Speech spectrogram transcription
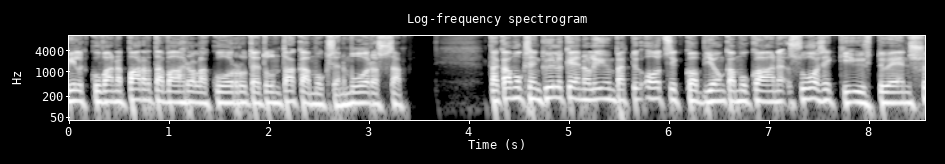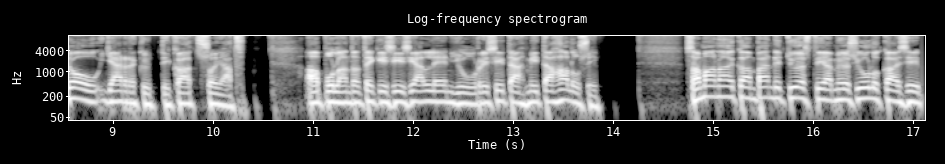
vilkkuvan partavahdolla kuorrutetun takamuksen muodossa. Takamuksen kylkeen oli ympätty otsikko, jonka mukaan suosikkiyhtyeen show järkytti katsojat. Apulanta teki siis jälleen juuri sitä, mitä halusi. Samaan aikaan bändi työsti ja myös julkaisi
